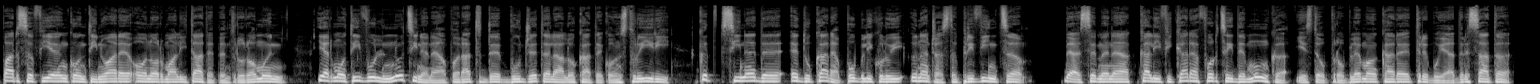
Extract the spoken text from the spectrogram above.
par să fie în continuare o normalitate pentru români, iar motivul nu ține neapărat de bugetele alocate construirii, cât ține de educarea publicului în această privință. De asemenea, calificarea forței de muncă este o problemă care trebuie adresată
